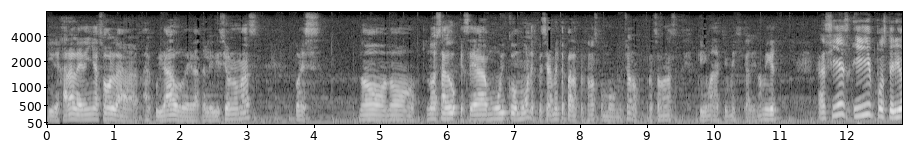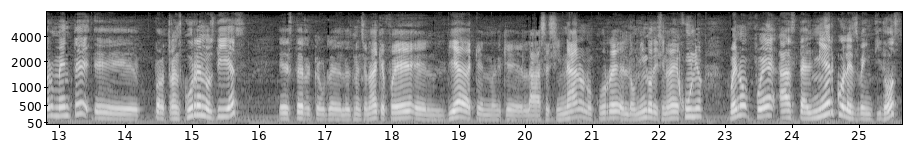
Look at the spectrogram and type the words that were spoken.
Y dejar a la niña sola al cuidado de la televisión nomás, pues no, no, no es algo que sea muy común, especialmente para personas como menciono, personas que viven aquí en Mexicali, ¿no, Miguel? Así es, y posteriormente eh, transcurren los días. Este, les mencionaba que fue el día en el que la asesinaron, ocurre el domingo 19 de junio. Bueno, fue hasta el miércoles 22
